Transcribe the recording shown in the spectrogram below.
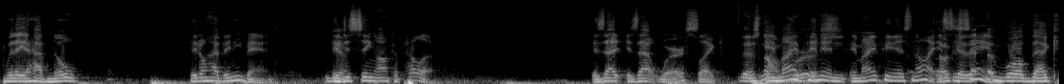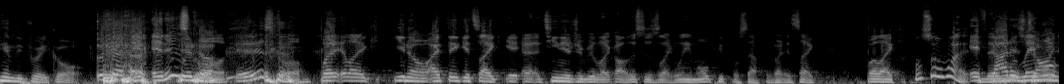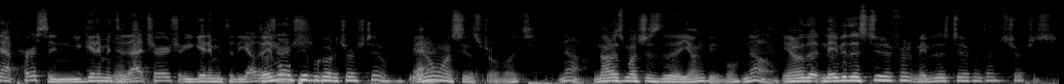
where they have no, they don't have any band. They Yeah. just sing a cappella. Is that is that worse? Like That's not in my worse. opinion, in my opinion, it's not. It's the okay. same That, well, that can be pretty cool. it, it is You know? cool. It is cool. But it, like you know, I think it's like it, a teenager would be like, "Oh, this is like lame old people stuff." But it's like, but like Well, so what? if They- God is lame drawing old- that person, you get him into Yeah. that church or you get him into the other lame church. old people go to church too. They Yeah. don't want to see the strobe lights. No, Not as much as the young people. no. You know that maybe there's two different. Maybe there's two different types of churches.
